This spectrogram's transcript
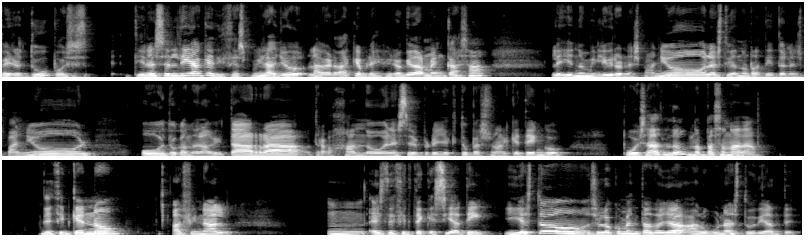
pero tú pues tienes el día que dices, mira, yo la verdad que prefiero quedarme en casa leyendo mi libro en español, estudiando un ratito en español, o tocando la guitarra, trabajando en ese proyecto personal que tengo, pues hazlo, no pasa nada. Decir que no, al final mm, es decirte que sí a ti. Y esto se lo he comentado ya a alguna estudiante.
